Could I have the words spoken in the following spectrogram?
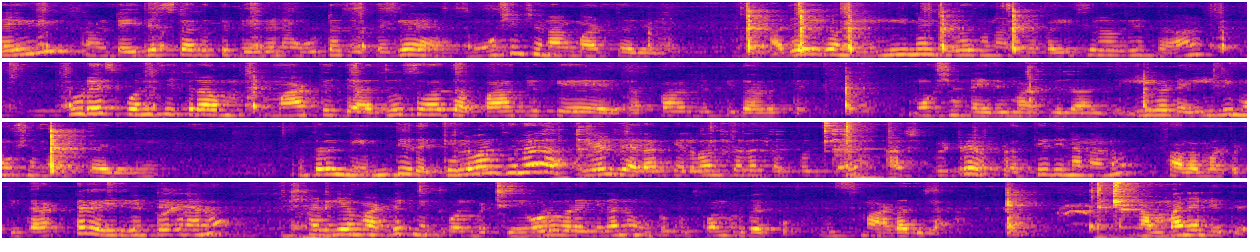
ಡೈಲಿ ಡೈಜೆಸ್ಟ್ ಆಗುತ್ತೆ, ಬೇಗನೆ ಊಟ ಜೊತೆಗೆ ಮೋಷನ್ ಚೆನ್ನಾಗಿ ಮಾಡ್ತಾ ಇದ್ದೀನಿ ಅದೇ ಈಗ ಮೇಯ್ನಾಗಿರೋದು ನನಗೆ ಬಯಸಿರೋದ್ರಿಂದ ಟೂ ಡೇಸ್ ಒಂದು ಈ ಥರ ಮಾಡ್ತಿದ್ದೆ, ಅದು ಸಹ ದಪ್ಪ ಆಗಲಿಕ್ಕೆ ದಪ್ಪ ಆಗಲಿಕ್ಕೆ ಇದಾಗುತ್ತೆ. ಮೋಷನ್ ಡೈಲಿ ಮಾಡಲಿಲ್ಲ ಅಂತ. ಈಗ ಡೈಲಿ ಮೋಷನ್ ಮಾಡ್ತಾ ಇದ್ದೀನಿ ಒಂಥರ ನೆಮ್ಮದಿದೆ. ಕೆಲವೊಂದು ಸಲ ಹೇಳ್ದೆ ಅಲ್ಲ ಕೆಲವೊಂದು ಸಲ ತಪ್ಪುತ್ತೆ. ಅಷ್ಟು ಬಿಟ್ಟರೆ ಪ್ರತಿದಿನ ನಾನು ಫಾಲೋ ಮಾಡಿಬಿಡ್ತೀನಿ. ಕರೆಕ್ಟಾಗಿ ಐದು ಗಂಟೆಗೆ ನಾನು ಅಡುಗೆ ಮಾಡ್ಲಿಕ್ಕೆ ನಿಂತ್ಕೊಂಡ್ಬಿಡ್ತೀನಿ. ಏಳುವರೆಗೆಲ್ಲ ನಾನು ಊಟ ಕುತ್ಕೊಂಡ್ಬಿಡ್ಬೇಕು. ಮಿಸ್ ಮಾಡೋದಿಲ್ಲ. ನಮ್ಮ ಮನೇಲಿದೆ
